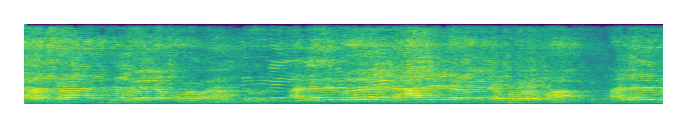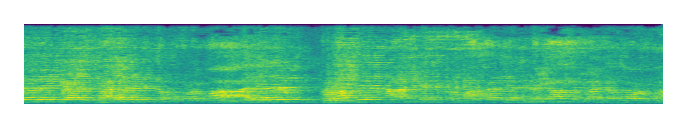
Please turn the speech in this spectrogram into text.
அரசாங்கத்தை வேண்ட போறோமா அல்லது வேற நாடுல வேண்ட போறோமா அல்லது வேற எங்கேயாவது கடன் எடுக்க போறோமா அல்லது புலம்பெயர் நாட்டில் இருக்கிற மக்கள் எந்த காசு வேண்ட போறோமா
